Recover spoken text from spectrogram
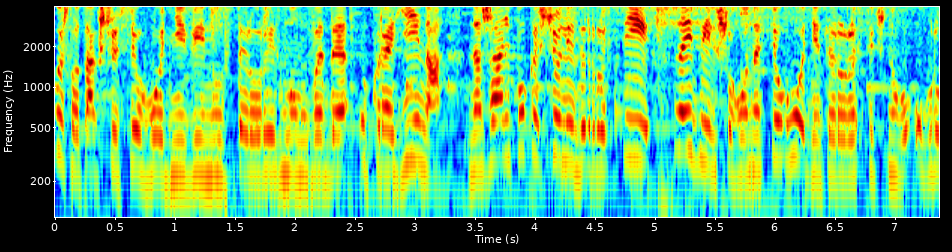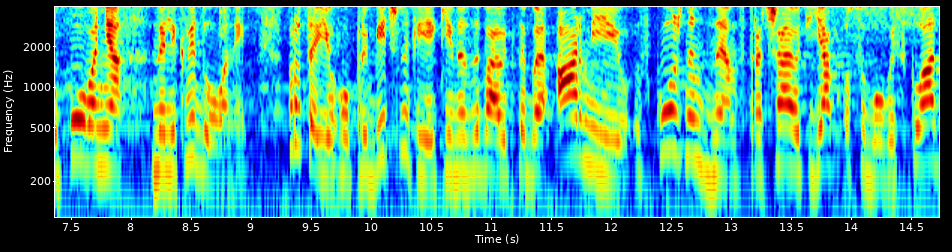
Вийшло так, що сьогодні війну з тероризмом веде Україна. На жаль, поки що лідер Росії, найбільшого на сьогодні терористичного угруповання, не ліквідований. Проте його прибічники, які називають себе армією, з кожним днем втрачають як особовий склад,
